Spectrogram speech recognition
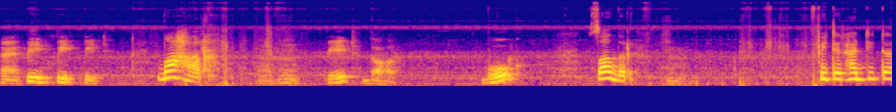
হ্যাঁ পিঠ পিঠ পিঠ। বাহার। পিঠ দহর। বুক? সদর পিঠের হাড্ডিটা?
